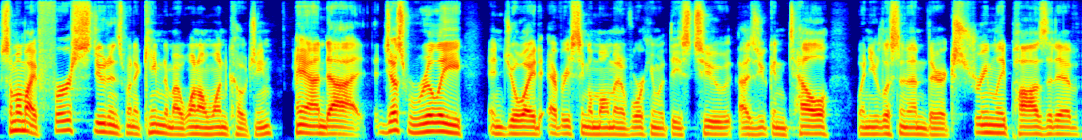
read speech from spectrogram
some of my first students when it came to my one-on-one coaching and uh, just really enjoyed every single moment of working with these two. As you can tell when you listen to them, they're extremely positive.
